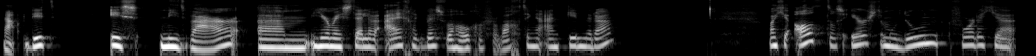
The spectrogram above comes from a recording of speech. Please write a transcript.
Nou, dit is niet waar. Um, hiermee stellen we eigenlijk best wel hoge verwachtingen aan kinderen. Wat je altijd als eerste moet doen voordat je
